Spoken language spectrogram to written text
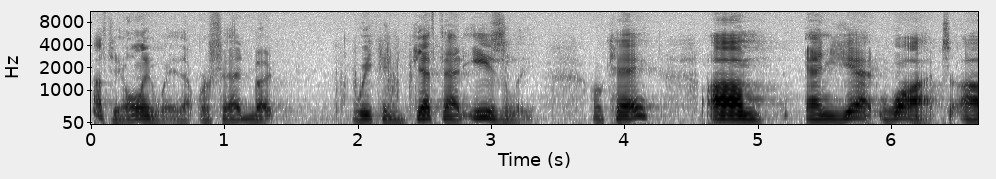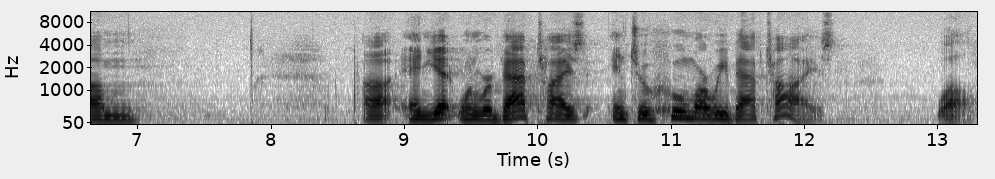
Not the only way that we're fed, but we can get that easily. Okay? Um, and yet, what? Um, uh, and yet, when we're baptized, into whom are we baptized? Well,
